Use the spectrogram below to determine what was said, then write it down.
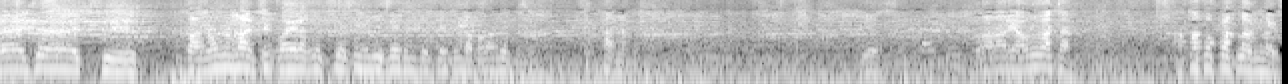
Öleceksin. Oğlum lan Türk bayraklı tişörtümü giyseydim gözlerim de dolanırdı. Anam. Yes. Buralar yavru vatan. Ata topraklarındayız.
